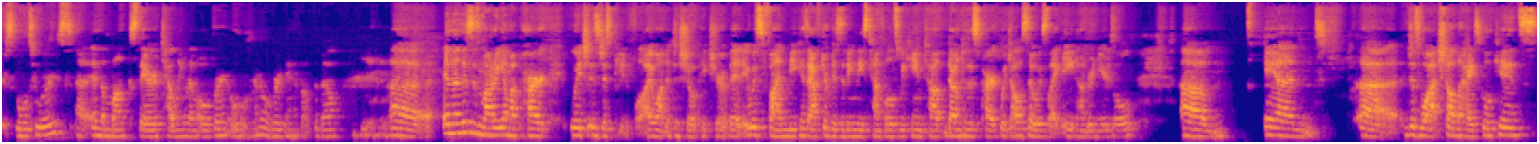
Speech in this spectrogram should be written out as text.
for school tours, uh, and the monks there telling them over and over and over again about the bell. Uh, and then this is Maruyama Park, which is just beautiful. I wanted to show a picture of it. It was fun because after visiting these temples, we came to, down to this park, which also is like 800 years old, um, and uh, just watched all the high school kids,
